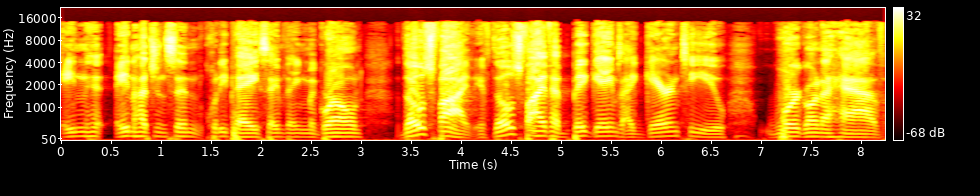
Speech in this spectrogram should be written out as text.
Aiden, Aidan Hutchinson, Kwity Paye, same thing, McGrone. Those five. If those five have big games, I guarantee you we're going to have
